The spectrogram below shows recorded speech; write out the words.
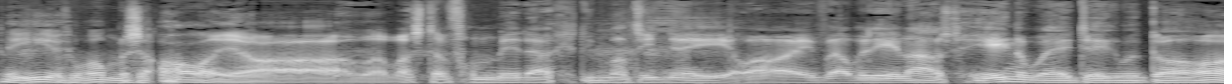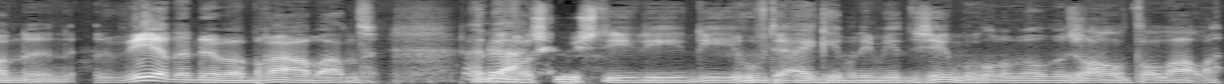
Dat hier gewoon met z'n allen, ja, wat was dat vanmiddag, die matinee. Oh, ik wel helaas heen tegen elkaar aan. En weer de nummer Brabant. En dat Ja. was Guus, die, die, die hoefde eigenlijk helemaal niet meer te zingen. Begonnen wel met z'n allen te lallen.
